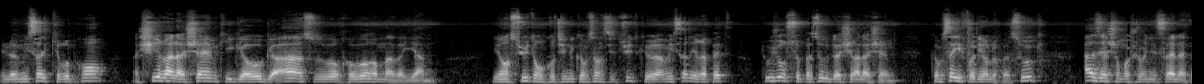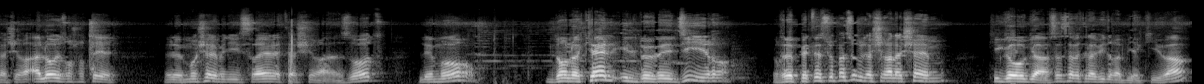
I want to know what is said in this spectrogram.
et le Ham Israël qui reprend, Ashira Hashem ki gao ga'a mavayam. Et ensuite, on continue comme ça, ainsi de suite, que la il répète toujours ce pasouk de Ashira Hashem. Comme ça, il faut lire le pasouk. Ben. Alors, ils ont chanté le Moshe ben Israël et Ashira Azot, les morts, dans lequel ils devaient dire, répéter ce pasouk de Ashira Hashem ki gao. Ça, ça va être la vie de Rabbi Akiva.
